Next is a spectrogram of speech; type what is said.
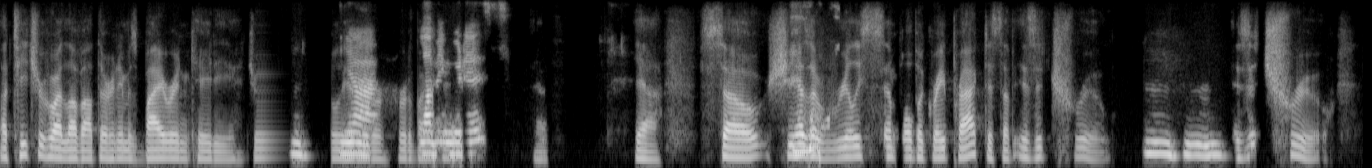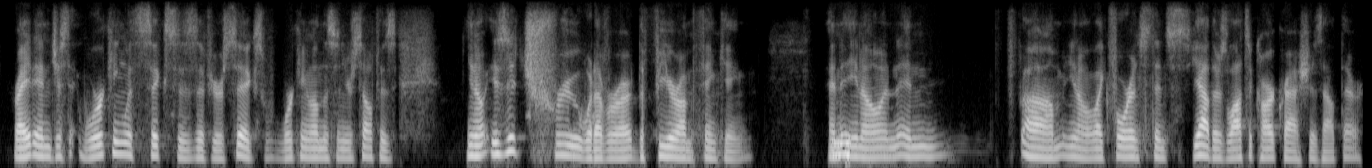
a teacher who I love out there, her name is Byron Katie. Mm. You Yeah, heard of Byron loving Katie? what is. Yeah. So she has a really simple but great practice of is it true? Mhm. Is it true? Right? And just working with sixes, if you're six, working on this in yourself is, you know, is it true whatever the fear I'm thinking? And Mm, you know, and and um, you know, like for instance, yeah, there's lots of car crashes out there.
